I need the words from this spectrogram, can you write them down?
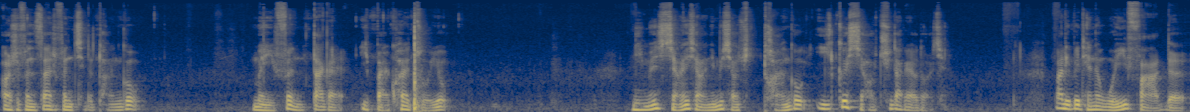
二十份、三十份起的团购。每份大概一百块左右，你们想一想，你们小区团购一个小区大概要多少钱？巴黎贝甜的违法的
